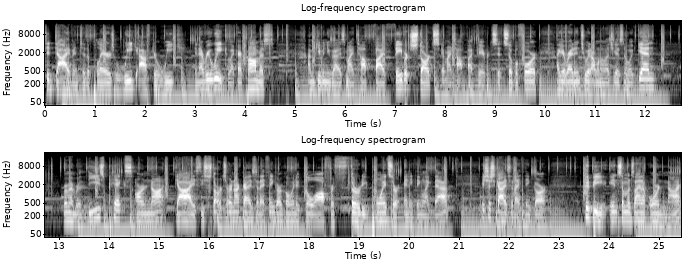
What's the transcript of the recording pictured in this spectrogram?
to dive into the players week after week. And every week, like I promised, I'm giving you guys my top five favorite starts and my top five favorite sits. So before I get right into it, I want to let you guys know again. Remember, these picks are not guys, these starts are not guys that I think are going to go off for 30 points or anything like that. It's just guys that I think are could be in someone's lineup or not.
